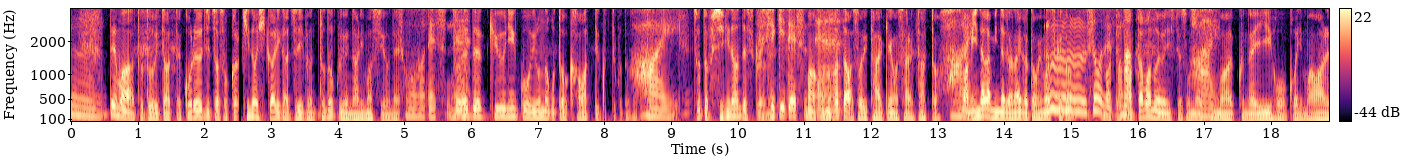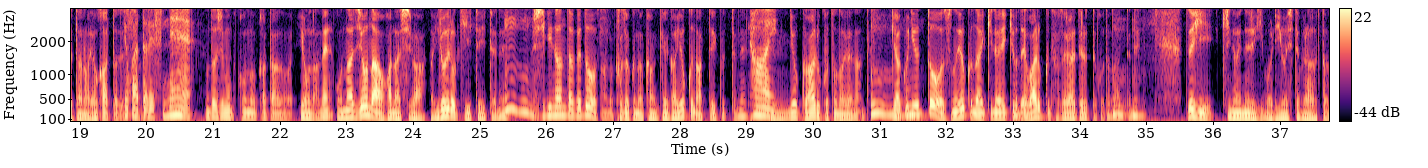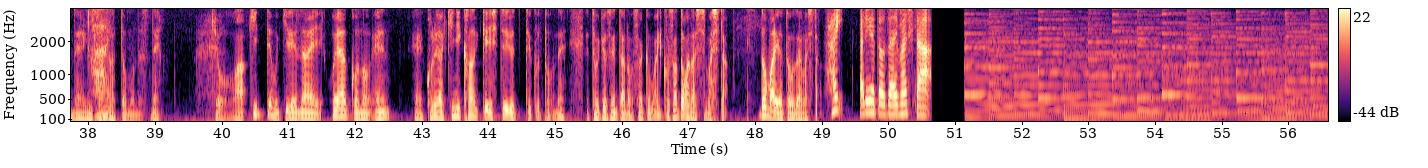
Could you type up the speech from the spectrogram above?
ん。でまあ届いたってこれ実はそこから気の光が随分届くようになりますよね。そうですね。それで急にこういろんなことが変わっていくってことがあって、はい。ちょっと不思議なんですけどね。不思議ですね。まあこの方はそういう体験をされたと、はい。まあみんながみんなじゃないかと思いますけど、そうです。まあ、たまたまのようにしてそんなはい。うまくね、い、い方向に回れたのは良かったですよよかったですね。私もこの方のようなね同じようなお話はいろいろ聞いていてね、うんうん不思議なんだけどあの家族の関係が良くなっていくってね、はい。うん。よくあることのようなんです、うんうんうん。逆に言うとその良くない気の影響で悪くさせられてるってことがあってね、うんうんぜひ気のエネルギーも利用してもらうとねい。いかなと思うんですね、今日は切っても切れない親子の縁。えーこれが気に関係しているっていうことをね東京センターの佐久間一子さんとお話ししました。どうもありがとうございました。はい、ありがとうございました。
